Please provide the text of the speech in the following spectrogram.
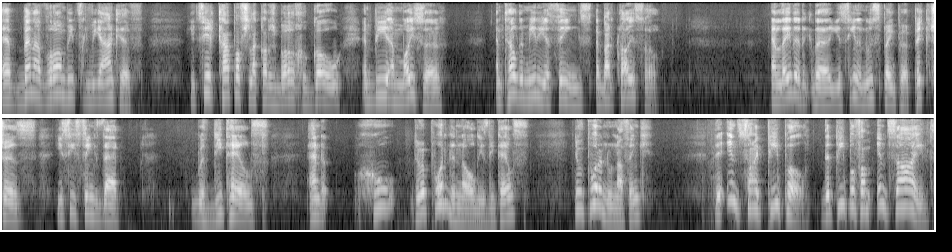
a Ben Avram Yitzchak v'Yankov, Yitzir Kapov shel HaKadosh Baruch Hu, go and be a moiser and tell the media things about Klal Yisrael? And later, the, the, you see in the newspaper pictures, you see things that with details, and who the reporter didn't know all these details. The reporter knew nothing. The inside people, the people from inside,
